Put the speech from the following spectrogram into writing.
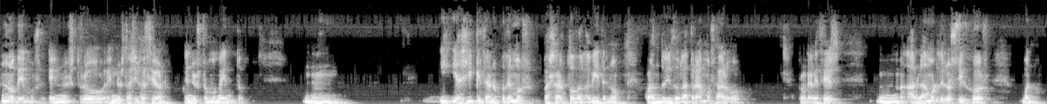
no vemos en, nuestro, en nuestra situación, en nuestro momento. Mm, y, así quizás nos podemos pasar toda la vida, ¿no? Cuando idolatramos algo, porque a veces mm, hablamos de los hijos, bueno,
